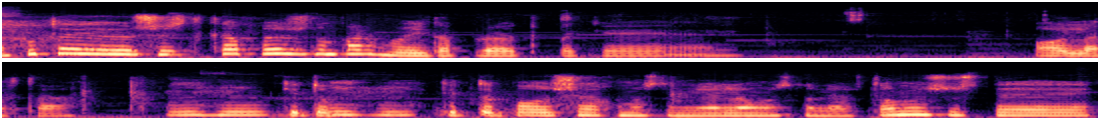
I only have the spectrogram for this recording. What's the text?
Οπότε ουσιαστικά παίζουν πάρα πολύ τα πρότυπα και όλα αυτά. Και το, Μμμ. και το πώς έχουμε στο μυαλό μας τον εαυτό μας, ώστε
